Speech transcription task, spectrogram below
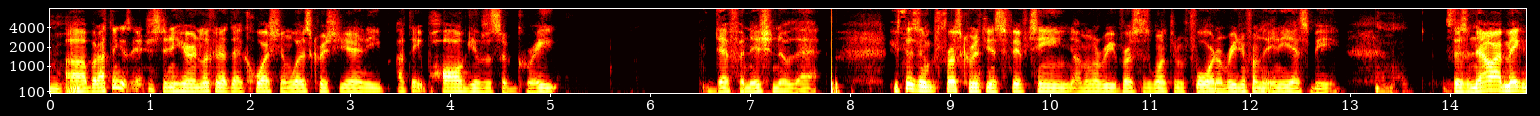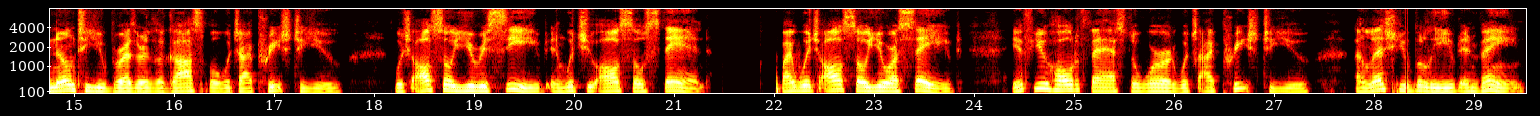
Mm-hmm. Uh, but I think it's interesting here in looking at that question, what is Christianity? I think Paul gives us a great definition of that. He says in First Corinthians 15, I'm going to read verses 1 through 4, and I'm reading from the NASB. It says, Now I make known to you, brethren, the gospel which I preached to you, which also you received, in which you also stand, by which also you are saved, if you hold fast the word which I preached to you, unless you believed in vain.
